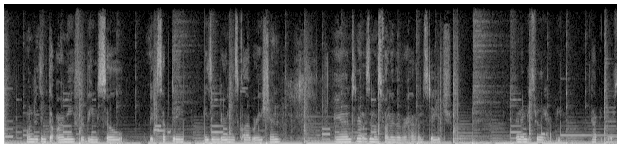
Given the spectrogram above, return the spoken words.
I wanted to thank the Army for being so accepting amazing during this collaboration. And tonight was the most fun I've ever had on stage. And I'm just really happy. Happy tears.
